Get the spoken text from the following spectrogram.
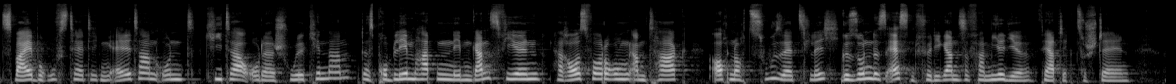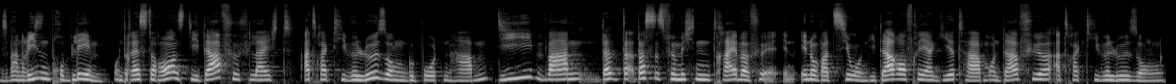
zwei berufstätigen Eltern und Kita- oder Schulkindern das Problem hatten, neben ganz vielen Herausforderungen am Tag auch noch zusätzlich gesundes Essen für die ganze Familie fertigzustemmen. Das war ein Riesenproblem. Und Restaurants, die dafür vielleicht attraktive Lösungen geboten haben, die waren, das ist für mich ein Treiber für Innovation, die darauf reagiert haben und dafür attraktive Lösungen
